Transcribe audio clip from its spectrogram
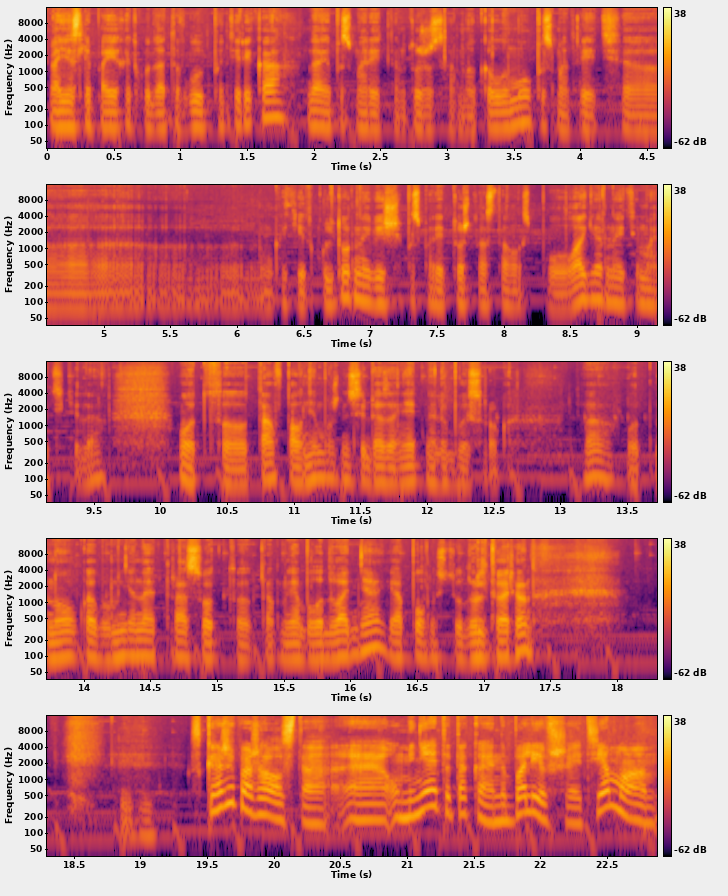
а если поехать куда-то вглубь материка, да, и посмотреть там ту же самую Колыму, посмотреть э, какие-то культурные вещи, посмотреть то, что осталось по лагерной тематике, да, вот э, там вполне можно себя занять на любой срок. Да, вот, но как бы мне на этот раз вот там у меня было два дня, я полностью удовлетворен. Скажи, пожалуйста, э, у меня это такая наболевшая тема,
